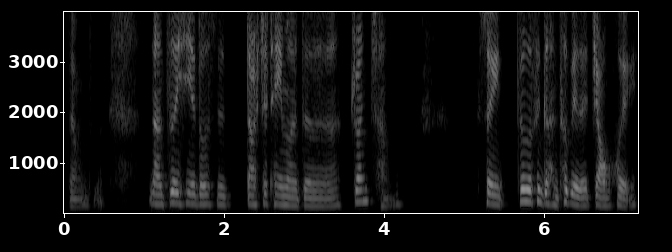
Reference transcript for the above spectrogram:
这样子。那这些都是 Dr. Tamer 的专长，所以这个是一个很特别的教会。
